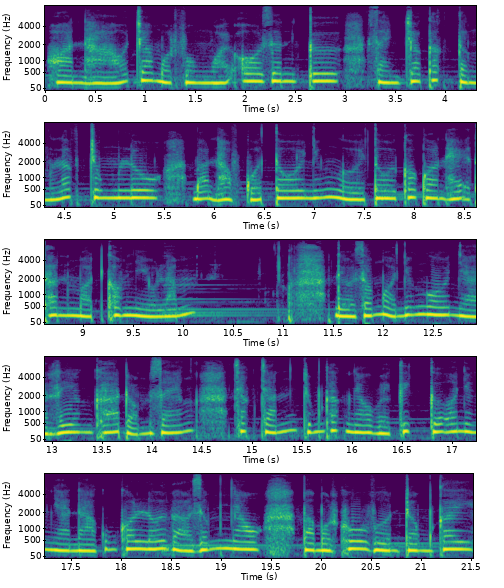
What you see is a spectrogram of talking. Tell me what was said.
hoàn hảo cho một vùng ngoại ô dân cư dành cho các tầng lớp trung lưu. Bạn học của tôi, những người tôi có quan hệ thân mật không nhiều lắm đều sống ở những ngôi nhà riêng khá đỏm dáng. Chắc chắn chúng khác nhau về kích cỡ, nhưng nhà nào cũng có lối vào giống nhau và một khu vườn trồng cây.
